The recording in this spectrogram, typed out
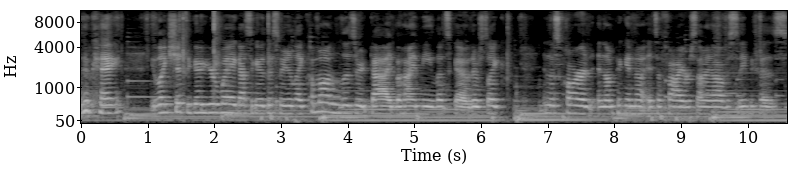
Okay, you like shit to go your way, got to go this way. You're like, come on, lizard guy behind me, let's go. There's like in this card, and I'm picking up. It's a fire sign, obviously, because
